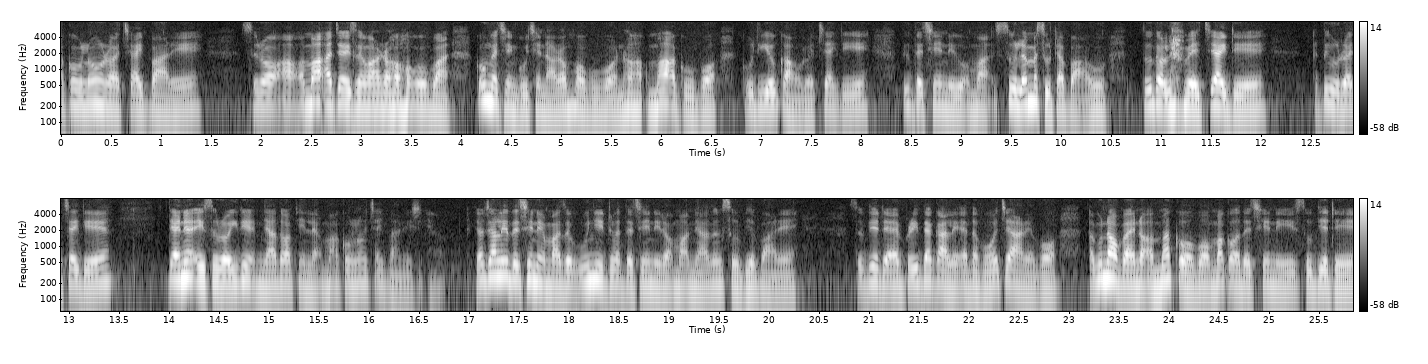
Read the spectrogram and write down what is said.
အကုန်လုံးတော့ကြိုက်ပါတယ်ဆိုတော့အမအကြိုက်ဆုံးကတော့ဟိုပါကိုငချင်းကိုချင်တာတော့မဟုတ်ဘူးပေါ့နော်အမအကူပေါ့ကိုဒီယုတ်ကောင်တော့ကြိုက်တယ်သူတချင်းတွေကိုအမဆူလည်းမဆူတတ်ပါဘူးသို့တော်လည်းပဲကြိုက်တယ်အ သူတို့တော့ကြိုက်တယ်တန်တဲ့အိဆိုတော်ကြီးတွေအများသောဖြင့်လည်းအမအကုန်လုံးကြိုက်ပါတယ်ရှင်ဟုတ်ယောက်ျားလေးတချင်းတွေမှာဆိုဦးညီထွက်တချင်းတွေတော့အမအများဆုံးဆိုပြပါတယ်ဆိုပြတယ်ပြိသက်ကလည်းအသဘောကျတယ်ပေါ့အခုနောက်ပိုင်းတော့အမတ်ကော်ပေါ့မတ်ကော်တချင်းတွေဆိုပြတယ်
